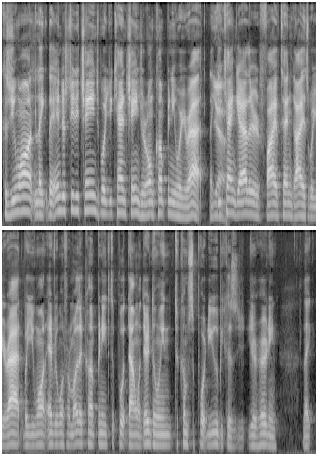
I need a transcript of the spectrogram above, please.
cause you want like the industry to change, but you can't change your own company where you're at. Like you can't gather five, ten guys where you're at, but you want everyone from other companies to put down what they're doing to come support you because you're hurting. Like,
